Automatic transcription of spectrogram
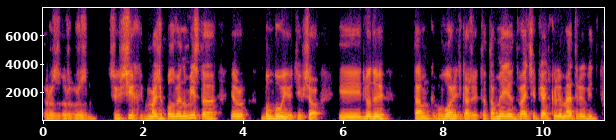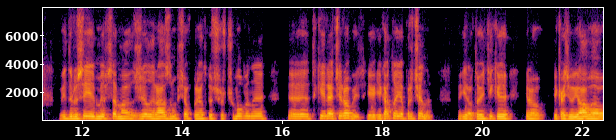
роз, роз, всіх майже половину міста бомбують і все. І люди там говорять, кажуть, та там ми є 25 кілометрів від, від Росії, ми все жили разом, все в порядку. Чому вони е, такі речі роблять? Яка то є причина? Know, то є тільки якась уява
